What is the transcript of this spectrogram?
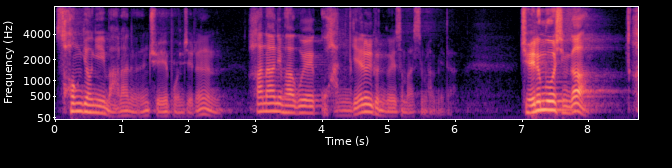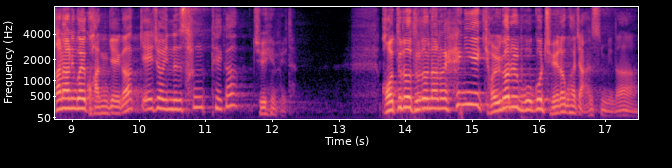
성경이 말하는 죄의 본질은 하나님하고의 관계를 근거해서 말씀을 합니다. 죄는 무엇인가? 하나님과의 관계가 깨져 있는 상태가 죄입니다. 겉으로 드러나는 행위의 결과를 보고 죄라고 하지 않습니다.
